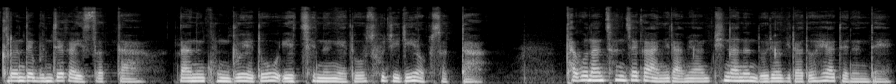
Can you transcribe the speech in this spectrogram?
그런데 문제가 있었다. 나는 공부에도 예체능에도 소질이 없었다. 타고난 천재가 아니라면 피나는 노력이라도 해야 되는데,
